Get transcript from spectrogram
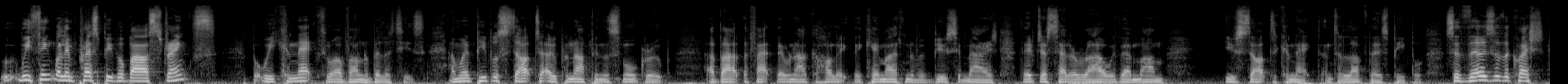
We think we'll impress people by our strengths, but we connect through our vulnerabilities. And when people start to open up in the small group about the fact they were an alcoholic, they came out of an abusive marriage, they've just had a row with their mum, you start to connect and to love those people. So those are the questions.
